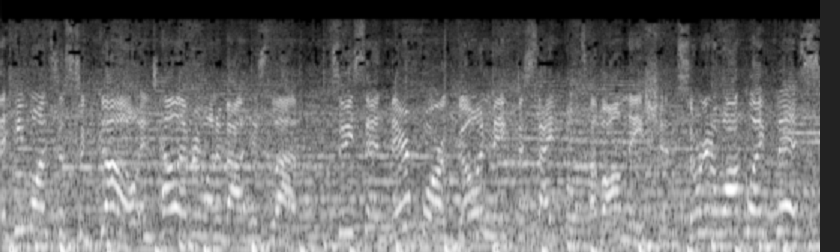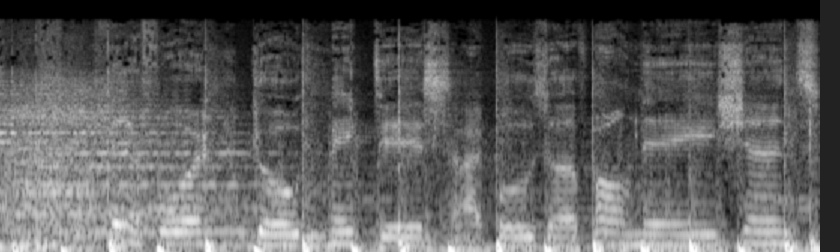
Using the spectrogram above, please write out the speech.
that he wants us to go and tell everyone about his love. So he said, therefore, go and make disciples of all nations. So we're going to walk like this. Therefore, go and make disciples of all nations,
